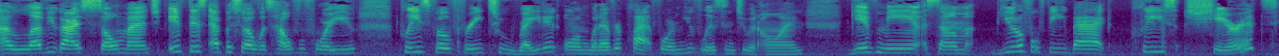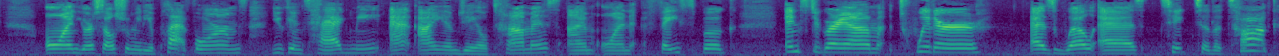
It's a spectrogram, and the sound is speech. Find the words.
I love you guys so much. If this episode was helpful for you, please feel free to rate it on whatever platform you've listened to it on. Give me some beautiful feedback. Please share it on your social media platforms. You can tag me at I am JL Thomas. I'm on Facebook, Instagram, Twitter, as well as Tick to the Talk.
